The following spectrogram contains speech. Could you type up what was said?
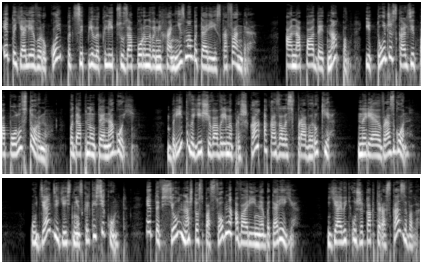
Это я левой рукой подцепила клипсу запорного механизма батареи скафандра. Она падает на пол и тут же скользит по полу в сторону, подопнутая ногой. Бритва еще во время прыжка оказалась в правой руке. Ныряю в разгон. У дяди есть несколько секунд. Это все, на что способна аварийная батарея. Я ведь уже как-то рассказывала,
